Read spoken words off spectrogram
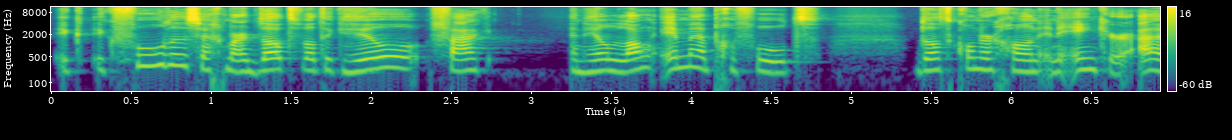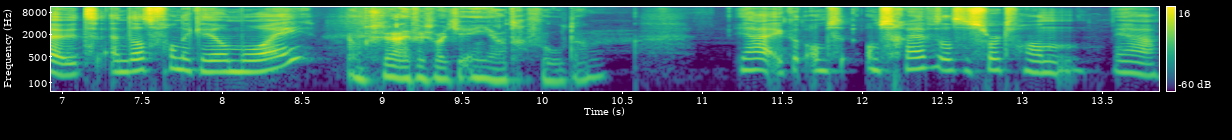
Ik, ik voelde, zeg maar, dat wat ik heel vaak en heel lang in me heb gevoeld, dat kon er gewoon in één keer uit. En dat vond ik heel mooi. Omschrijf eens wat je in je had gevoeld dan. Ja, ik oms- omschrijf het als een soort van, ja,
